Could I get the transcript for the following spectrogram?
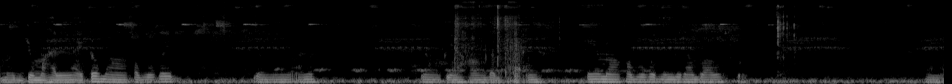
medyo mahal na ito mga kabukid. Yung ano yung pinakang dagta niya. Yung mga kabukid yung binabawas ko. Ano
